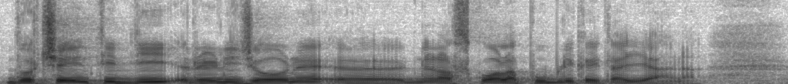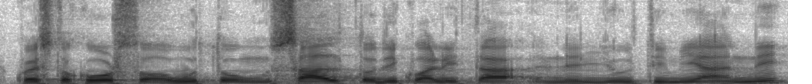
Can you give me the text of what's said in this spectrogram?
docenti di religione eh, nella scuola pubblica italiana. Questo corso ha avuto un salto di qualità negli ultimi anni,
